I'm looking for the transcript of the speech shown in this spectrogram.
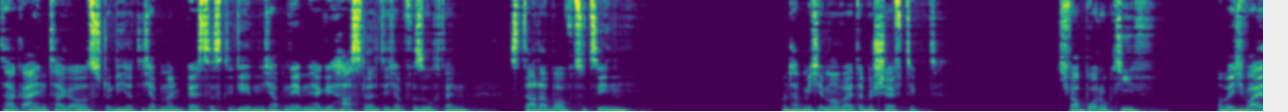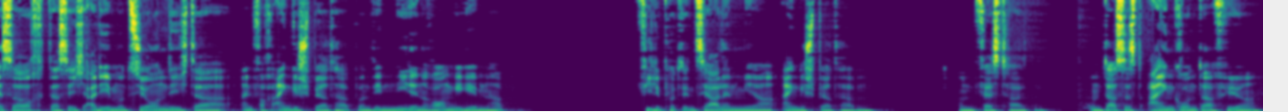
Tag ein, Tag aus studiert. Ich habe mein Bestes gegeben. Ich habe nebenher gehustelt. Ich habe versucht, ein Startup aufzuziehen und habe mich immer weiter beschäftigt. Ich war produktiv. Aber ich weiß auch, dass ich all die Emotionen, die ich da einfach eingesperrt habe und ihnen nie den Raum gegeben habe, viele Potenziale in mir eingesperrt haben und festhalten. Und das ist ein Grund dafür,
